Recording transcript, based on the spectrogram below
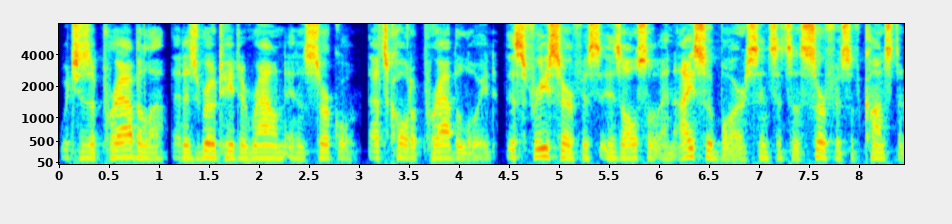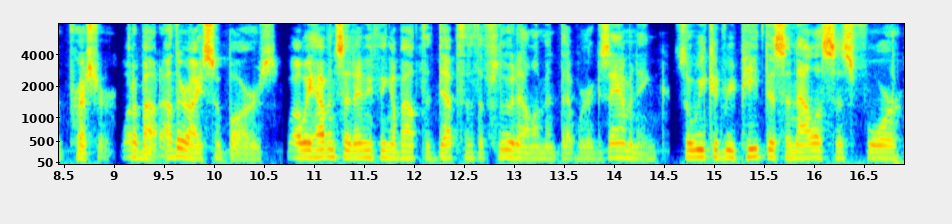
which is a parabola that is rotated around in a circle. That's called a paraboloid. This free surface is also an isobar since it's a surface of constant pressure. What about other isobars? Well, we haven't said anything about the depth of the fluid element that we're examining, so we could repeat this analysis for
